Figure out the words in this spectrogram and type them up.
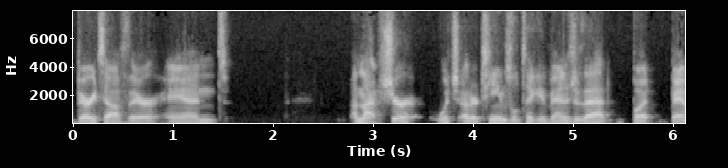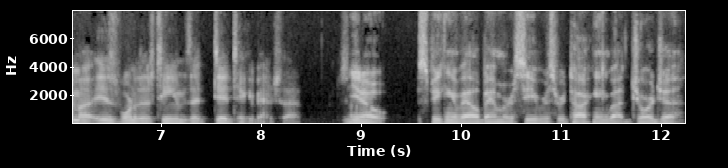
very tough there, and I'm not sure which other teams will take advantage of that, but Bama is one of those teams that did take advantage of that. So. You know, speaking of Alabama receivers, we're talking about Georgia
